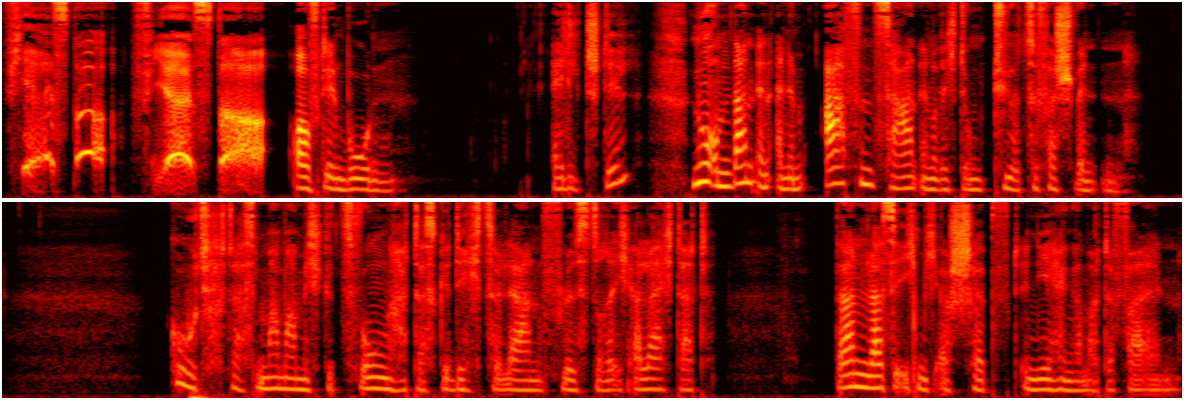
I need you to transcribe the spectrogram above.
Fiesta, Fiesta auf den Boden. Er liegt still, nur um dann in einem Affenzahn in Richtung Tür zu verschwinden. Gut, dass Mama mich gezwungen hat, das Gedicht zu lernen, flüstere ich erleichtert. Dann lasse ich mich erschöpft in die Hängematte fallen.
